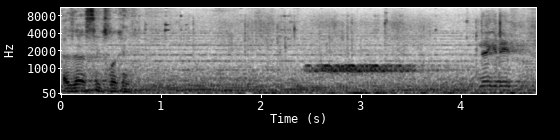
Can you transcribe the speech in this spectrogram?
How's that six looking? Negative.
